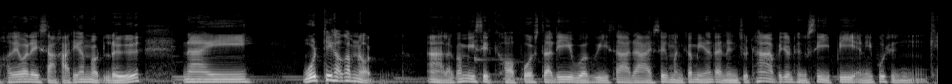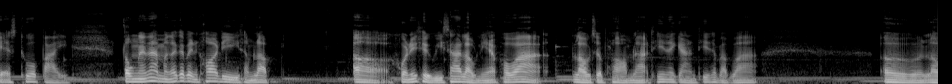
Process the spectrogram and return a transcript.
เขาเรียกว่าในสาขาที่กำหนด หรือในวุฒิที่เขากำหนดอ่าแล้วก็มีสิทธิ์ขอ post study work visa ได้ ซึ่งมันก็มีตั้งแต่ 1.5 ไปจนถึง 4 ปี อันนี้พูดถึงเคสทั่วไป ตรงนั้นนะมันก็จะเป็นข้อดีสำหรับเอ่อคนที่ถือวีซ่าเหล่านี้เพราะว่าเราจะพร้อมละที่ในการที่จะแบบว่าเออเรา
